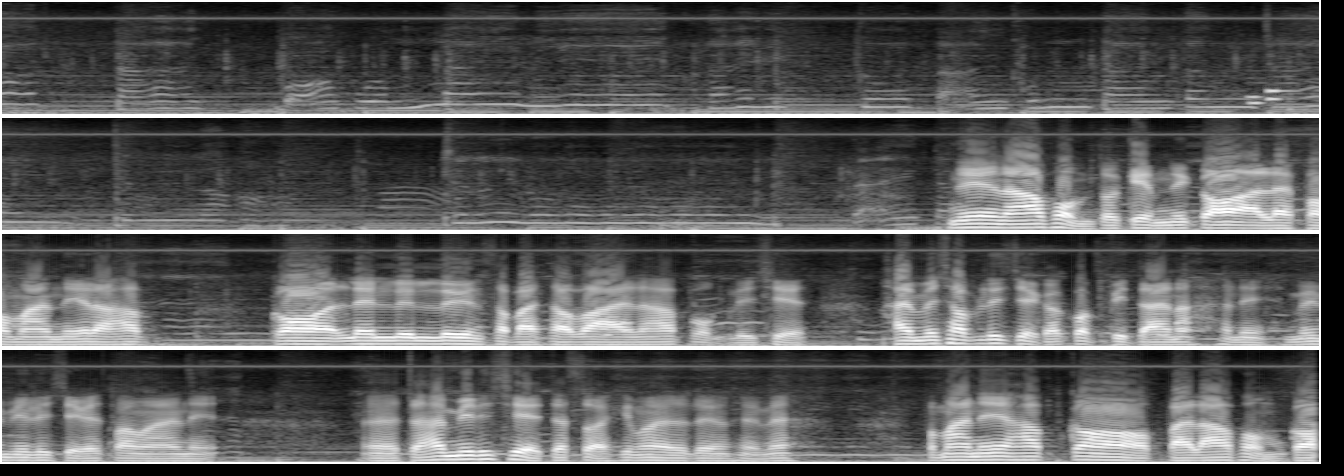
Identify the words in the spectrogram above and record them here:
อกต่างบอกว่าไม่มีใคร ก็ต่างคนต่างตั้งใจจะหลอก นี่นะครับผมตัวเกมนี้ก็อะไรประมาณนี้แหละครับ ก็เล่นลื่นๆ สบายๆนะครับผมลิเชตใครไม่ชอบลิเชตก็กดปิดได้นะอันนี้ไม่มีลิเชตก็ประมาณนี้เออแต่ถ้ามีลิเชตจะสวยขึ้นมาเดิมเห็นไหมประมาณนี้ครับก็ไปแล้วผมก็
